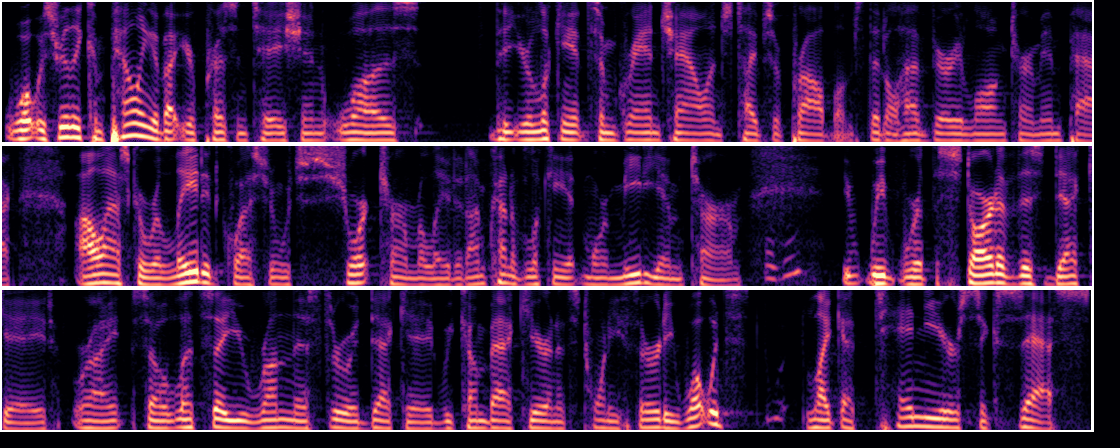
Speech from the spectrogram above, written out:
What was really compelling about your presentation was that you're looking at some grand challenge types of problems that'll have very long term impact. I'll ask a related question, which is short term related. I'm kind of looking at more medium term. You- We, we're at the start of this decade, right? So let's say you run this through a decade. We come back here and it's 2030. What would like a 10 year success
